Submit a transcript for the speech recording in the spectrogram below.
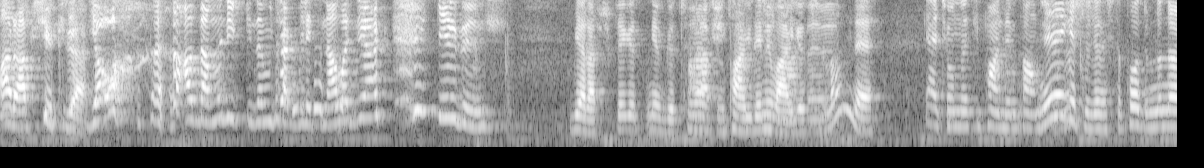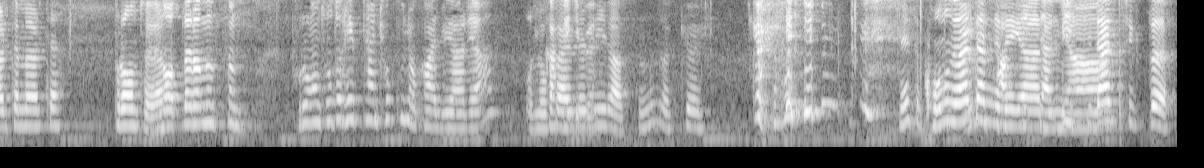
Arap Şükrü. Ya o adamlar ilk günden uçak biletini alacak. Geri dönüş. Bir Arap Şükrü'ye gö- götürmem. Arap Şükrü pandemi var götürmem evet. de. Gerçi onlar için pandemi kalmış. Nereye götüreceksin işte podyumdan örte mörte. Prontoya. Notlar alınsın. Pronto'da hepten çok mu lokal bir yer ya? Kafe Lokalde gibi. değil aslında da köy. Neyse konu nereden nereye geldi? hakikaten ya. Dişçiden çıktı.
